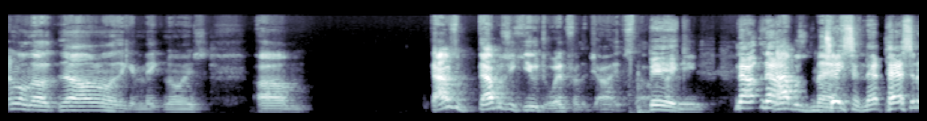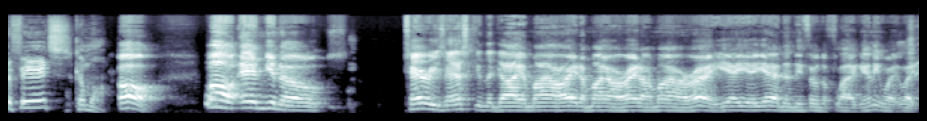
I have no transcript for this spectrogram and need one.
I don't know. No, I don't know if they can make noise. Um, that was a that was a huge win for the Giants, though. Big. I mean, now, now, that was Jason. That pass interference. Come on. Oh, well, and you know, Terry's asking the guy, "Am I all right? Am I all right? Am I all right?" Yeah, yeah, yeah. And then they throw the flag anyway. Like,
